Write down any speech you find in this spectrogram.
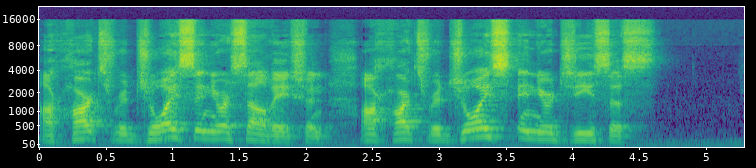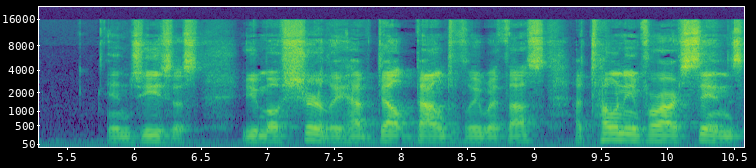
our hearts rejoice in your salvation. Our hearts rejoice in your Jesus in Jesus, you most surely have dealt bountifully with us, atoning for our sins,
